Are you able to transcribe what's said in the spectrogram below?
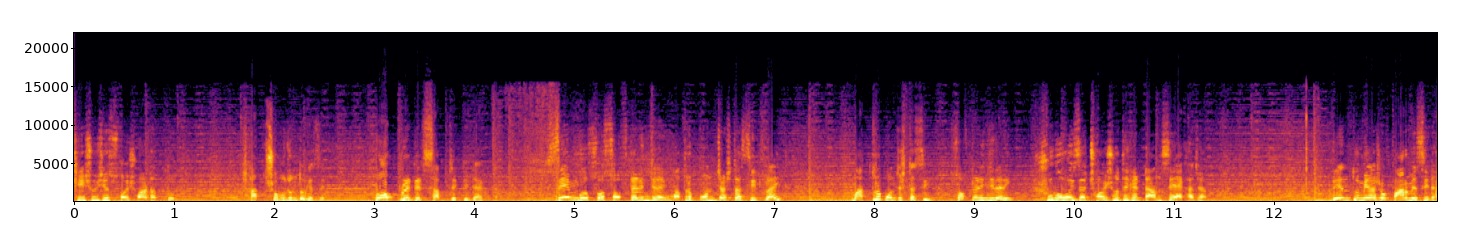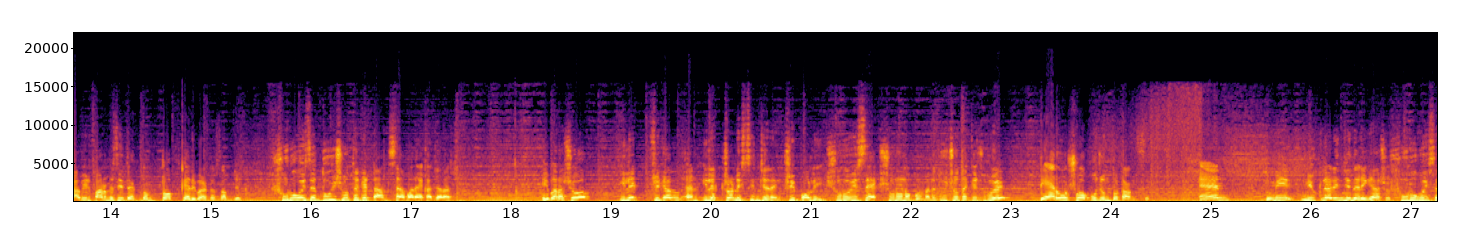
শেষ হয়েছে ছয়শো আটাত্তর। সাতশো পর্যন্ত গেছে। টপ রেটেড সাবজেক্ট এটা একটা। Same goes for software engineering মাত্র পঞ্চাশটা সিট রাইট মাত্র পঞ্চাশটা সিট সফটওয়্যার ইঞ্জিনিয়ারিং শুরু হয়েছে ছয়শো থেকে টানছে এক হাজার। দেন তুমি আসো ফার্মেসি ঢাবির ফার্মেসিতে একদম টপ ক্যালিবার একটা সাবজেক্ট শুরু হয়েছে দুইশো থেকে টানছে আবার এক হাজার আছে। এবার আসো electrical and electronics engineering triple E শুরু হয়েছে একশো উননব্বই মানে দুইশো থেকে শুরু হয়ে তেরোশো পর্যন্ত টানছে। অ্যান্ড তুমি নিউক্লিয়ার ইঞ্জিনিয়ারিংয়ে আসো, শুরু হয়েছে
